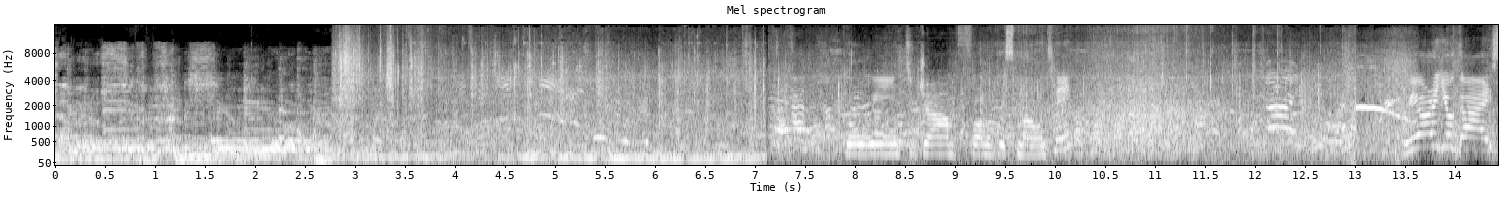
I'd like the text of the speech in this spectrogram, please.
Там и русских сил не могу. Going to jump from this mountain. Where are you guys?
